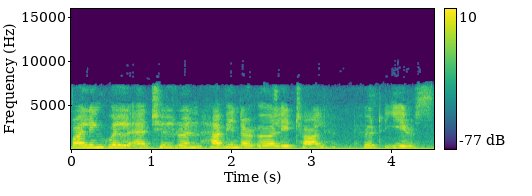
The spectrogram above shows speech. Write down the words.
bilingual uh, children have in their early childhood years?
